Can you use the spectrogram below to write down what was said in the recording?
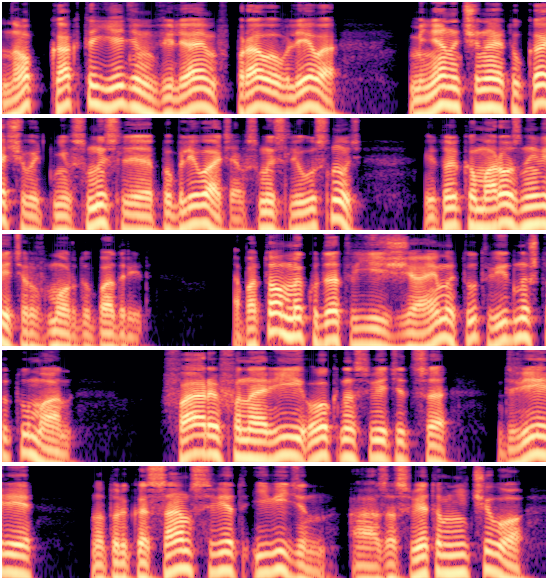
Но как-то едем, виляем вправо-влево. Меня начинает укачивать не в смысле поблевать, а в смысле уснуть, и только морозный ветер в морду бодрит. А потом мы куда-то въезжаем, и тут видно, что туман. Фары, фонари, окна светятся, двери, но только сам свет и виден, а за светом ничего —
